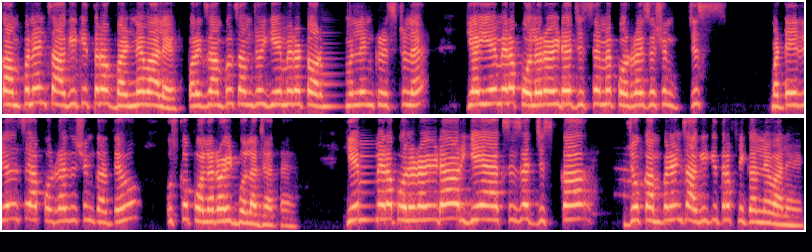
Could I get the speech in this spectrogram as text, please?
कंपोनेंट्स आगे की तरफ़ बढ़ने वाले फॉर एग्जांपल समझो ये मेरा टॉर्मलिन क्रिस्टल है या ये मेरा पोलराइड है जिससे मैं पोलराइजेशन जिस मटेरियल से आप पोलराइजेशन करते हो, उसको पोलराइड बोला जाता है। ये मेरा पोलराइड है और ये एक्सिस है जिसका जो कंपोनेंट्स आगे की तरफ़ निकलने वाले हैं।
